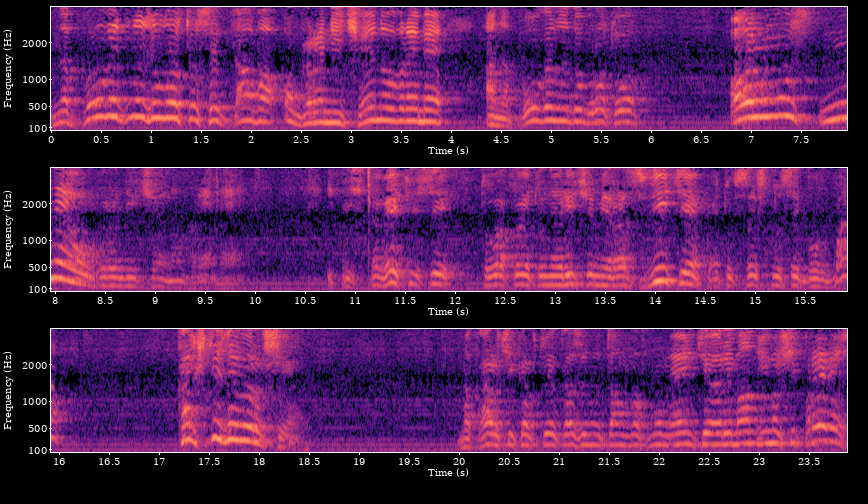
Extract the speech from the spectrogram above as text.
на Богът на злото се дава ограничено време, а на Бога на доброто Ормус неограничено време. И представете си това, което наричаме развитие, което всъщност е борба, как ще завърши? Макар, че, както е казано там в моменти, Ариман имаше превес.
